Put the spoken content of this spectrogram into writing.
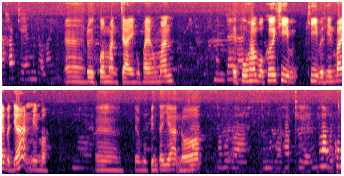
ถ้าขับแข้งมันก็ไล่อ่าโดยความมั่นใจของไผของมัน มันใจแต่ผู้เฮาบ่เคยขี่ขี่บัดเห็นใบบัดย่านแม่นบ่ เออแต่บ่เป็นตาย่านดอกถ้าพูดว่าสมมติว่าขับแข้งเราเป็นคน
